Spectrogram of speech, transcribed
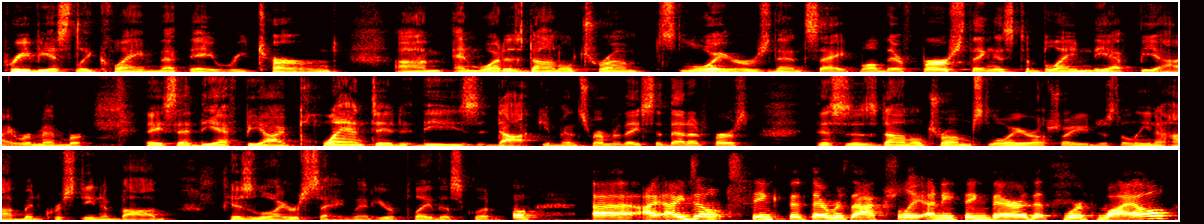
previously claimed that they returned. Um, and what does Donald Trump's lawyers then say? Well, their first thing is to blame the FBI. Remember, they said the FBI planted these documents. Remember, they said that at first? This is Donald Trump's lawyer. I'll show you just Alina Habba and Christina Bobb, his lawyer, saying that. Here, play this clip. uh, I, I, don't think that there was actually anything there that's worthwhile.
